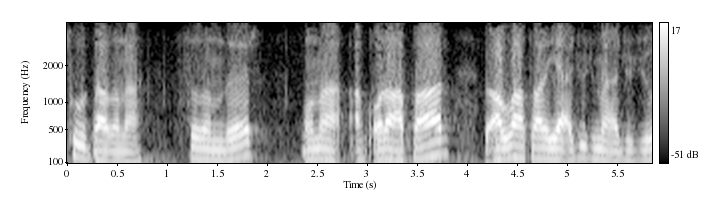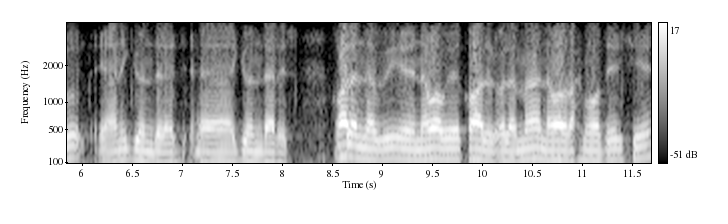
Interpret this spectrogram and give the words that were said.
Tur dağına sığındır, ona ora apar və Allah Teala Yəcuc Məcucu yəni göndərər, e, göndərir. Qalə Nəvi, Nəvavi, qalə öləmə, Nəvavi rəhməllah deyir ki,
